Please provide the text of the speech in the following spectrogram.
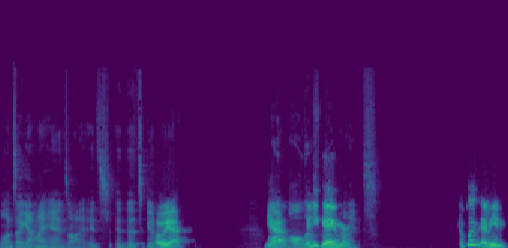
once I got my hands on it. It's it, that's good. Oh yeah. Yeah. All, all Any game where completely I mean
